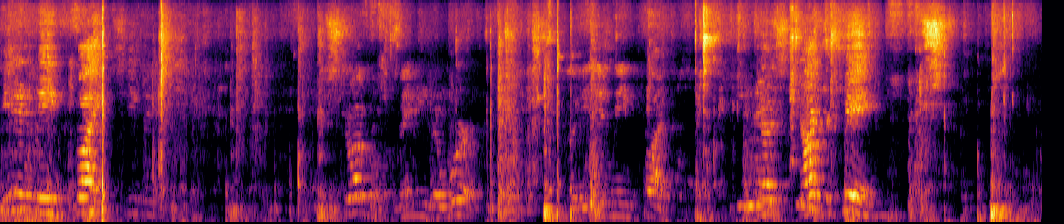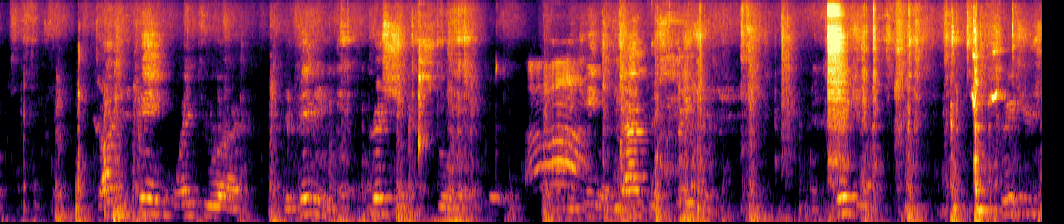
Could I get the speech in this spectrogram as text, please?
he didn't mean fights, he meant struggle, maybe there were, but he didn't mean fights. Because Dr. King, Dr. King went to a divinity Christian school and became a Baptist preacher. And preachers, preachers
